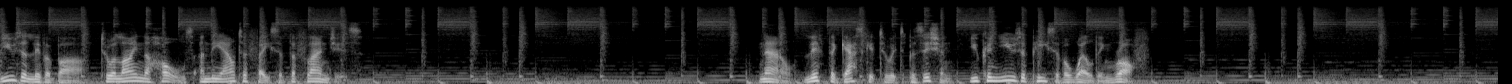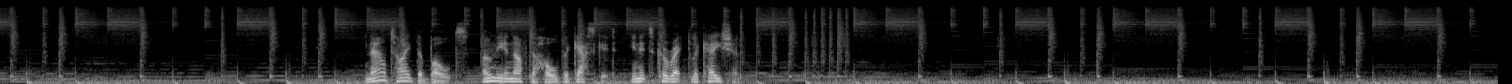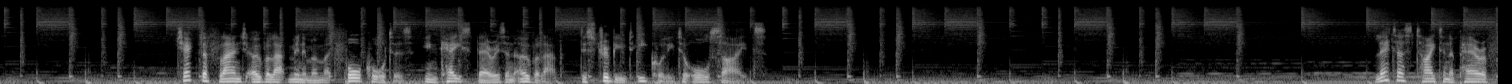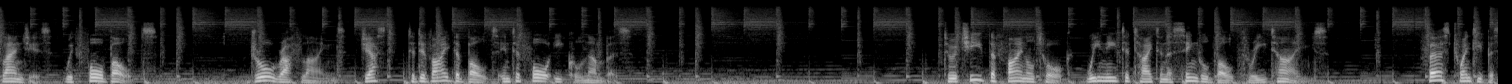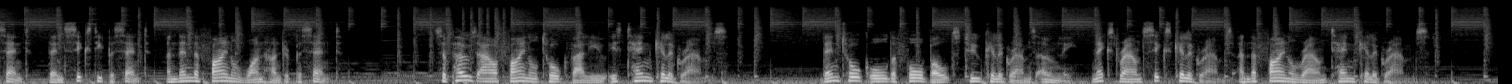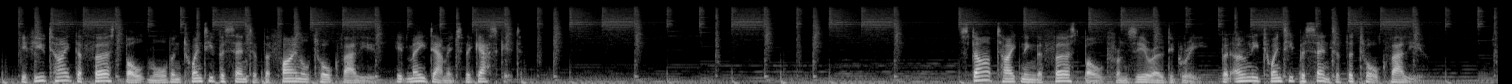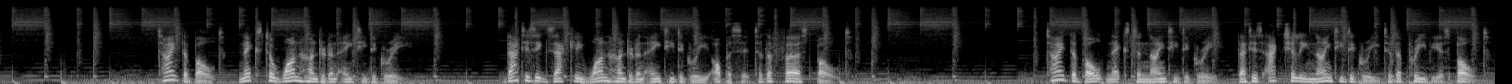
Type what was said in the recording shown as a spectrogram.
Use a lever bar to align the holes and the outer face of the flanges. Now, lift the gasket to its position, you can use a piece of a welding rough. Now tight the bolts, only enough to hold the gasket, in its correct location. Check the flange overlap minimum at 4 quarters, in case there is an overlap, distribute equally to all sides. Let us tighten a pair of flanges, with 4 bolts. Draw rough lines, just, to divide the bolts into 4 equal numbers. To achieve the final torque, we need to tighten a single bolt 3 times. First 20%, then 60%, and then the final 100%. Suppose our final torque value is 10 kilograms. Then torque all the 4 bolts 2 kilograms only, next round 6 kilograms and the final round 10 kilograms. If you tight the first bolt more than 20% of the final torque value, it may damage the gasket. Start tightening the first bolt from 0 degree, but only 20% of the torque value. Tight the bolt, next to 180 degree. That is exactly 180 degree opposite to the first bolt. Tight the bolt next to 90 degree, that is actually 90 degree to the previous bolt.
